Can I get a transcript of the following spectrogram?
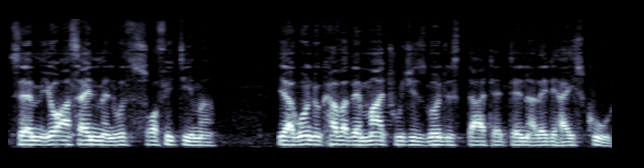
Sam, your assignment with Sophie Tema, you are going to cover the match which is going to start at Naledi High School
